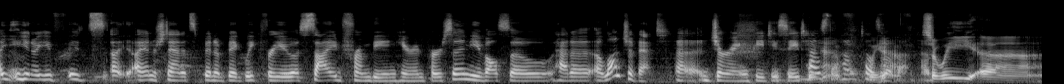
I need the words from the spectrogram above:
you know, you've it's I understand it's been a big week for you. Aside from being here in person, you've also had a, a launch event uh, during PTC. Tell, us, how, tell us about that. So we uh,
